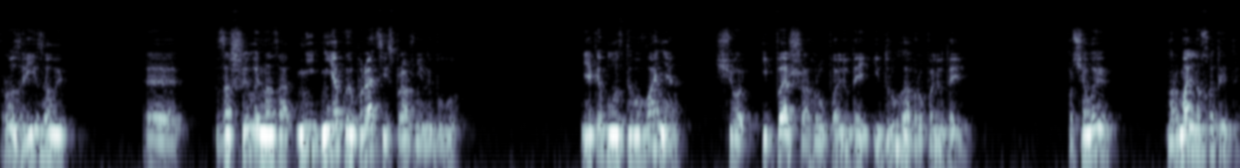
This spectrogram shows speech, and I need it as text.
розрізали, е, зашили назад. Ні, ніякої операції справжньої не було. І яке було здивування, що і перша група людей, і друга група людей почали нормально ходити.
